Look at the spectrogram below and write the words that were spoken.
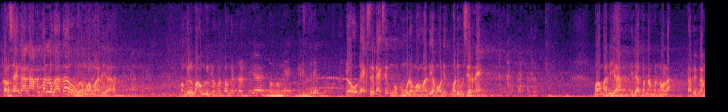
kalau saya nggak ngaku kan lo nggak tahu gue Muhammadiyah kan. Manggil-manggil jangan panggil Alfian, ngomongnya ekstrim ya udah ekstrim-ekstrim gue pemuda Muhammadiyah mau di, mau diusir nih. Muhammadiyah tidak pernah menolak tapi memang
